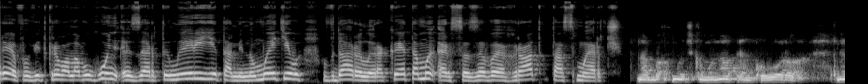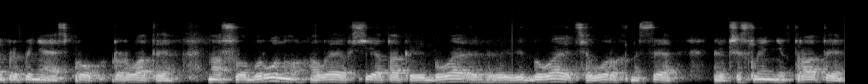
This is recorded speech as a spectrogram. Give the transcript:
РФ відкривала вогонь з артилерії та мінометів, вдарили ракетами РСЗВ «Град» та «Смерч». На Бахмутському напрямку ворог не припиняє спроб прорвати нашу оборону, але всі атаки відбува- відбиваються. Ворог несе численні втрати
